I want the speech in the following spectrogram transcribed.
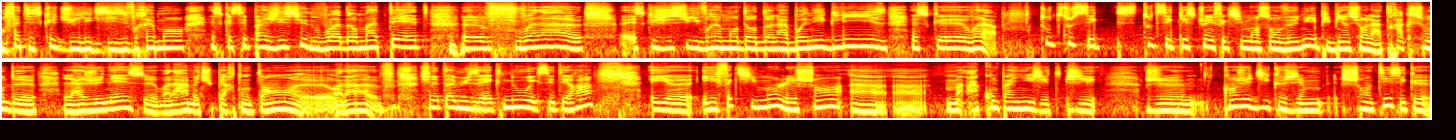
en fait, est-ce que Dieu il existe vraiment? Est-ce que c'est pas juste une voix dans ma tête? Euh, pff, Voilà. euh, Est-ce que je suis vraiment dans, dans la bonne église? Est-ce que voilà toutes, toutes ces toutes ces questions effectivement sont venues et puis bien sûr l'attraction de la jeunesse euh, voilà mais tu perds ton temps euh, voilà viens t'amuser avec nous etc et, euh, et effectivement le chant a- m'a accompagné j'ai j'ai je quand je dis que j'aime chanter c'est que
